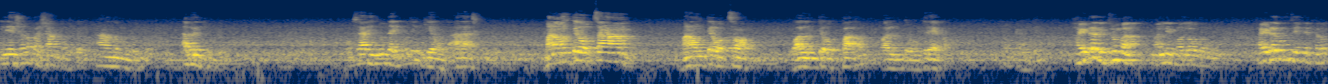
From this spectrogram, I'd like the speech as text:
ఈ దేశంలో ప్రశాంతం ఉంటుంది ఆనందం ఉంటుంది అభివృద్ధి ఉంటుంది. ఒకసారి హిందువులు తగ్గిపోతే ఇంకేముంది? అరాచకం మనం ఉంటే ఉత్సాహం మనం ఉంటే ఉత్సవం వాళ్ళు ఉంటే ఉత్పాదం వాళ్ళు ఉంటే ఉద్రేకం హైడ్రా విజృంభణ మళ్ళీ మొదలవుతుంది. హైడ్రా గురించి ఏం చెప్తారు?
